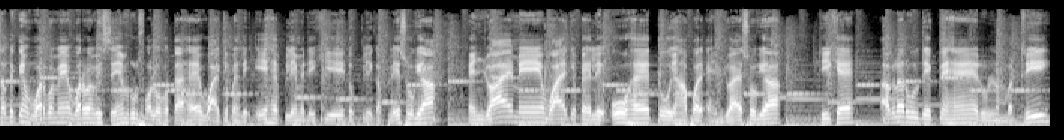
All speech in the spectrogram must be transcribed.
सब देखते हैं वर्ब में। वर्ब में भी सेम रूल फॉलो होता है। वाई के पहले ए है प्ले में देखिए तो प्ले का प्लेस हो गया। एन्जॉय में वाई के पहले ओ है तो यहाँ पर एन्जॉयस हो गया। ठीक है, अगला रूल देखते हैं। Rule number three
